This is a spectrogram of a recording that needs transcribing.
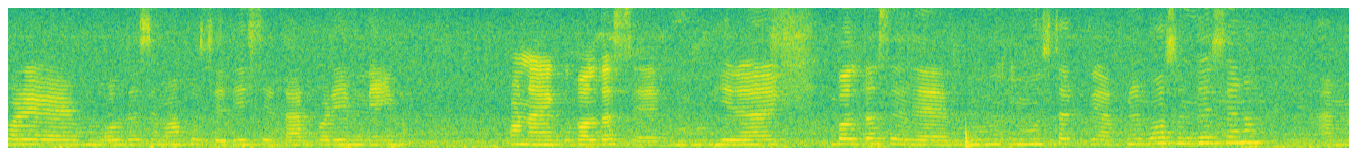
পরে বলতেছে, মাহফুজে দিছে। তারপরে এমনি অনেক বলতেছে হিরাই বলতেছে যে মুস্তাক আপনার পছন্দ হয়েছে না? আমি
